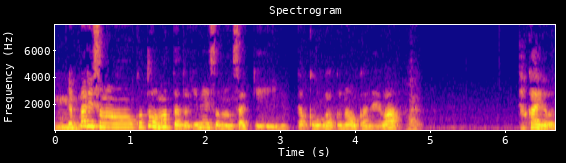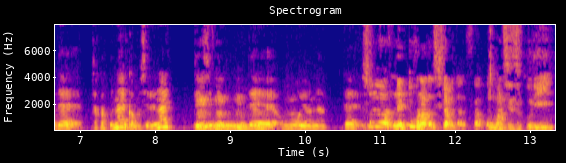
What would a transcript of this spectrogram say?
うんやっぱりそのことを思った時に、そのさっき言った高額のお金ははい。高いようで高くないかもしれないって自分で思うようになって、それはネットかなんかで調べたんですか？この街づくり、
